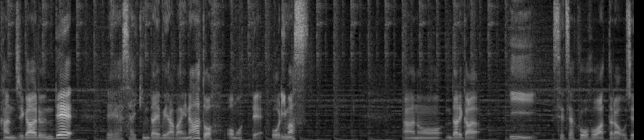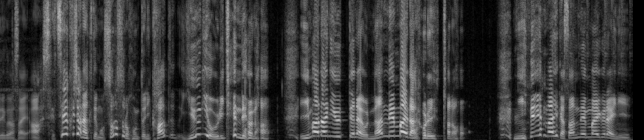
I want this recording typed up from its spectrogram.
感じがあるんで、えー最近だいぶやばいなと思っております。あの誰かいい節約方法あったら教えてください。あ節約じゃなくてもそろそろ本当にカード遊戯を売りてんだよな。未だに売ってない俺何年前だこれ言ったの。2年前か3年前ぐらいに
